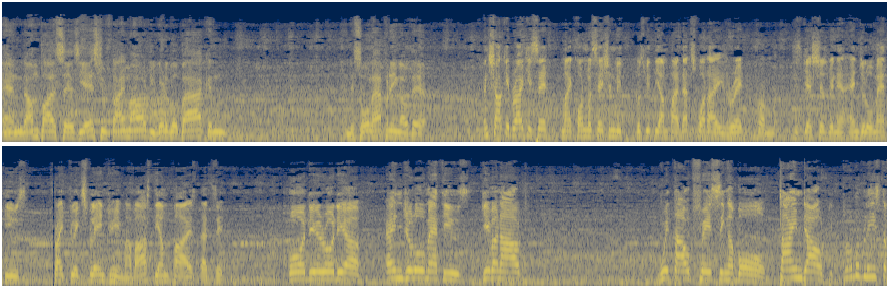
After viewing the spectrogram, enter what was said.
and the umpire says, yes, you time out, you got to go back, and and it's all happening out there. And Shakib rightly said, my conversation with, was with the umpire. That's what I read from his gestures when Angelo Mathews tried to explain to him. I've asked the umpires, that's it. Oh dear, oh dear. Angelo Mathews given out without facing a ball. Timed out. It probably is the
